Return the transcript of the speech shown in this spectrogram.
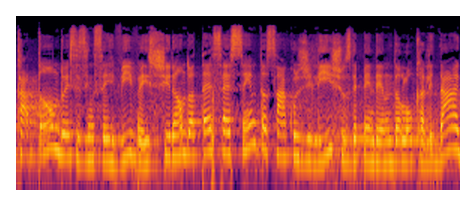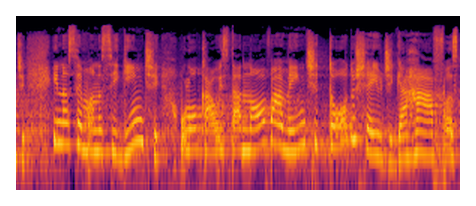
catando esses inservíveis, tirando até 60 sacos de lixos, dependendo da localidade, e na semana seguinte o local está novamente todo cheio de garrafas,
